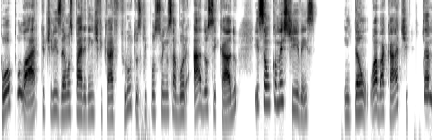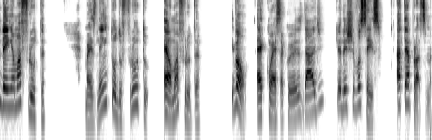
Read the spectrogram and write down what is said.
popular que utilizamos para identificar frutos que possuem um sabor adocicado e são comestíveis. Então, o abacate também é uma fruta. Mas nem todo fruto é uma fruta. E bom, é com essa curiosidade que eu deixo vocês. Até a próxima!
